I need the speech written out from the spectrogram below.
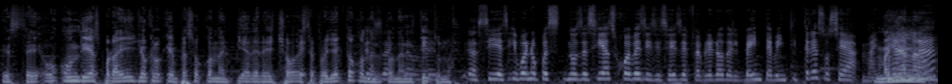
Este, un, un 10 por ahí, yo creo que empezó con el pie derecho este proyecto, con el, con el título. Así es. Y bueno, pues nos decías jueves 16 de febrero del 2023, o sea, mañana, Mañana.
